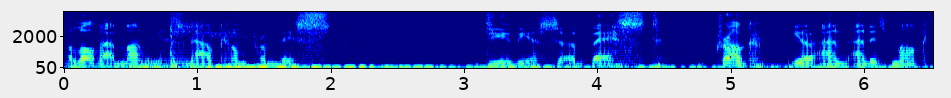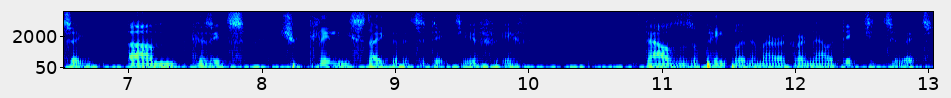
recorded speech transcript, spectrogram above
a lot of that money has now come from this dubious at best drug, you know, and, and its marketing. Because it's should clearly state that it's addictive if thousands of people in America are now addicted to it.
